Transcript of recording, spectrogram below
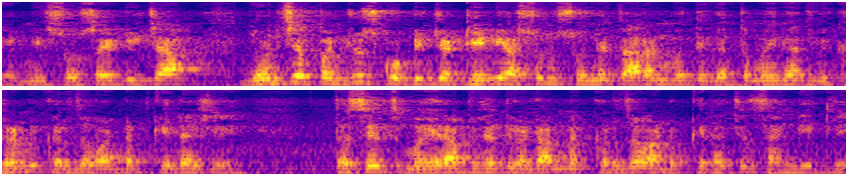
यांनी सोसायटीच्या दोनशे पंचवीस कोटींच्या ठेवी असून सोने तारांमध्ये गत महिन्यात विक्रमी कर्ज वाटप केल्याचे तसेच महिला बचत गटांना कर्ज वाटप केल्याचे सांगितले.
